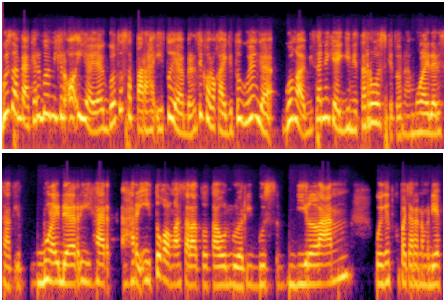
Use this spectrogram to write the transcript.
gue sampai akhirnya gue mikir oh iya ya gue tuh separah itu ya berarti kalau kayak gitu gue nggak gue nggak bisa nih kayak gini terus gitu nah mulai dari saat itu mulai dari hari, hari itu kalau nggak salah tuh tahun 2009 gue inget gue pacaran sama dia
